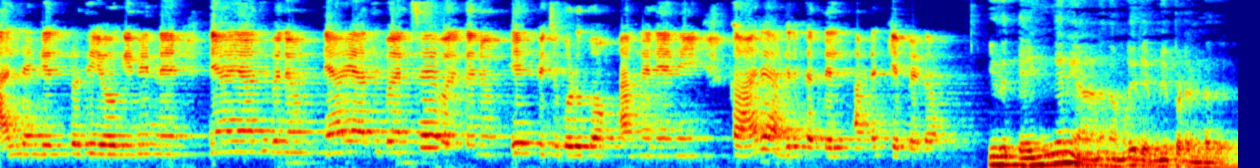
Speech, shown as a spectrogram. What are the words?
അല്ലെങ്കിൽ പ്രതിയോഗി നിന്നെ ന്യായാധിപനും ന്യായാധിപൻ സേവകനും ഏൽപ്പിച്ചു കൊടുക്കും. അങ്ങനെ നീ കാരാഗ്രഹത്തിൽ അടയ്ക്കപ്പെടും. ഇത് എങ്ങനെയാണ് നമ്മൾ രമ്യപ്പെടേണ്ടത്?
